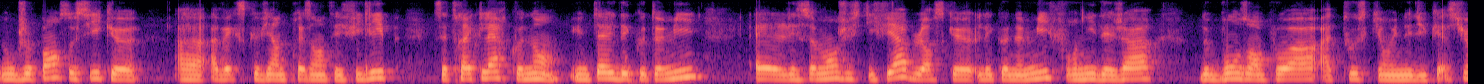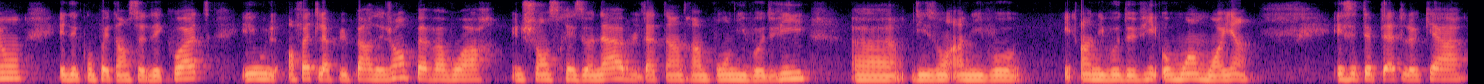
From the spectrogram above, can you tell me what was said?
Donc je pense aussi que euh, avec ce que vient de présenter Philippe, c'est très clair que non. Une telle dichotomie, elle est seulement justifiable lorsque l'économie fournit déjà de bons emplois à tous qui ont une éducation et des compétences adéquates, et où en fait la plupart des gens peuvent avoir une chance raisonnable d'atteindre un bon niveau de vie, euh, disons un niveau, un niveau de vie au moins moyen. Et c'était peut-être le cas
